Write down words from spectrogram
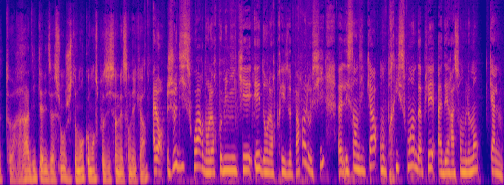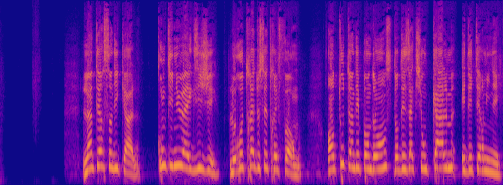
cette radicalisation, justement, comment se positionnent les syndicats? Alors, jeudi soir, dans leur communiqué et dans leur prise de parole aussi, euh, les syndicats ont pris soin d'appeler à des rassemblements calmes. L'intersyndicale continue à exiger le retrait de cette réforme en toute indépendance dans des actions calmes et déterminées.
